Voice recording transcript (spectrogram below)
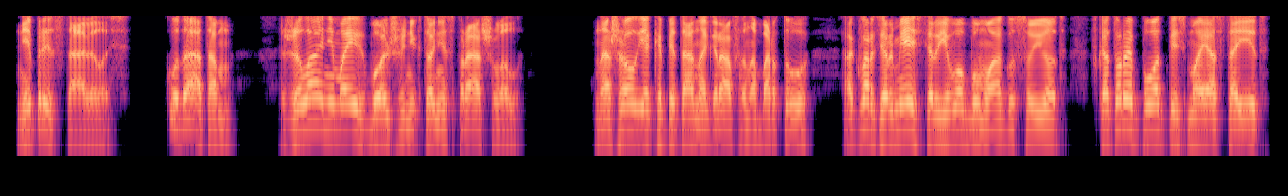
Не представилось. Куда там? Желаний моих больше никто не спрашивал. Нашел я капитана графа на борту, а квартирмейстер его бумагу сует, в которой подпись моя стоит,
